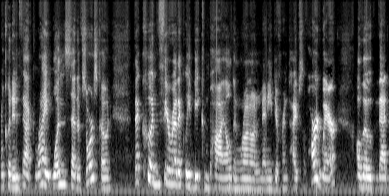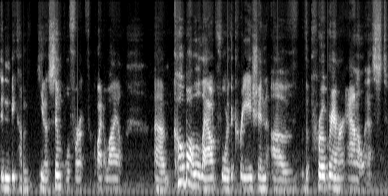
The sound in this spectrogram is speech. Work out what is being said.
and could, in fact, write one set of source code that could theoretically be compiled and run on many different types of hardware, although that didn't become, you know, simple for, for quite a while. Um, COBOL allowed for the creation of the programmer analyst,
